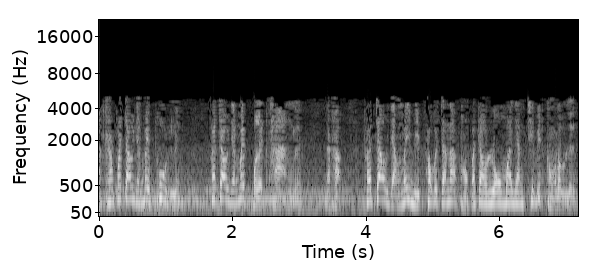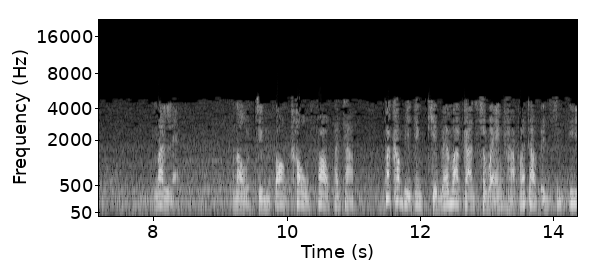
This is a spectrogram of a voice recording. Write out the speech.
างครั้งพระเจ้ายังไม่พูดเลย พระเจ้ายังไม่เปิดทางเลยนะครับ พระเจ้ายังไม่มีพระวจนะของพระเจ้าลงมายังชีวิตของเราเลย นั่นแหละ เราจึงต้องเข้าเฝ้าพระเจ้า พระคัมภีร์จึงเขียนไว้ว่าการแสวงหาพระเจ้าเป็นสิ่งที่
